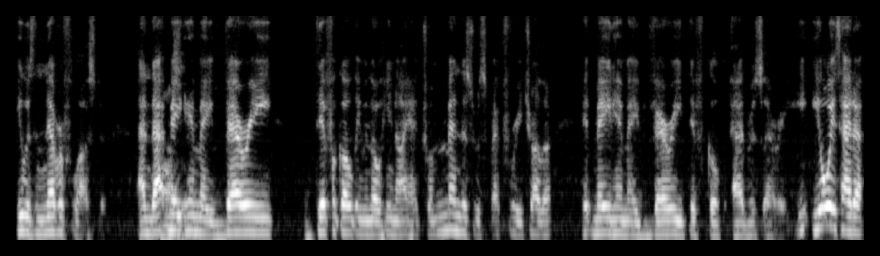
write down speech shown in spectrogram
he was never flustered. And that awesome. made him a very difficult, even though he and I had tremendous respect for each other, it made him a very difficult adversary. He, he always had a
